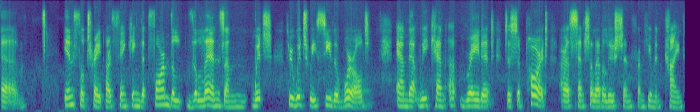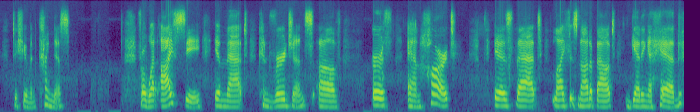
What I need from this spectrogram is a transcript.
um, infiltrate our thinking, that form the the lens on which through which we see the world, and that we can upgrade it to support our essential evolution from humankind to human kindness. For what I see in that convergence of earth and heart is that life is not about getting ahead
